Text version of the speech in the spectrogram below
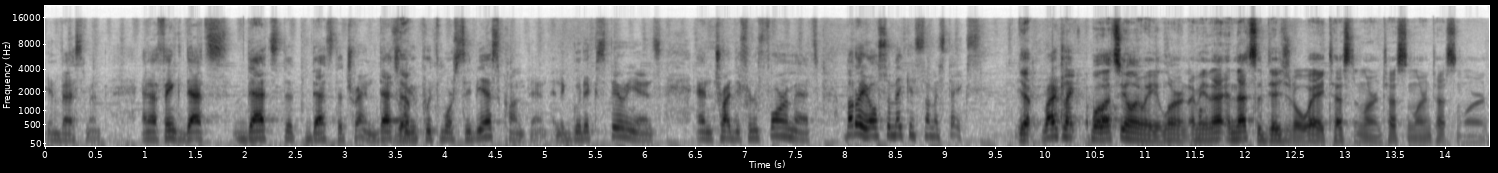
investment. And I think that's that's the that's the trend. That's yep. where you put more CBS content and a good experience and try different formats. But are you also making some mistakes? Yep. Right. Like. Well, that's the only way you learn. I mean, that, and that's the digital way: test and learn, test and learn, test and learn.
